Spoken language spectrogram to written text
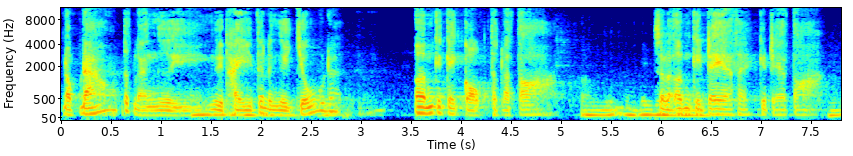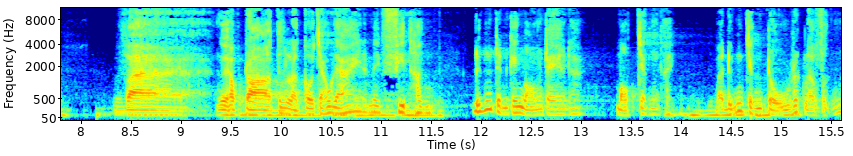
độc đáo, tức là người người thầy, tức là người chú đó, ôm cái cây cột thật là to. Sau là ôm cây tre thôi, cây tre to. Và người học trò, tức là cô cháu gái đó, mới phi thân, đứng trên cái ngọn tre đó, một chân thôi và đứng chân trụ rất là vững.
